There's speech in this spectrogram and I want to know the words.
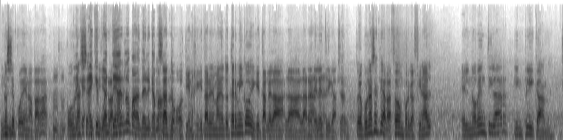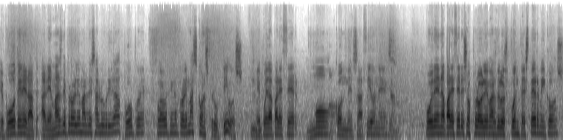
no se pueden apagar. Ujú. Por una hay, que, hay que razón. puentearlo para tener que apagar. Exacto, o tienes que quitar el magneto térmico y quitarle la, la- la red eléctrica. claro. Pero por una sencilla razón, porque al final el no ventilar implica que puedo tener, además de problemas de salubridad, puedo, puedo tener problemas constructivos. Me puede aparecer moho, Oh. condensaciones, Claro. pueden aparecer esos problemas de los puentes térmicos,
